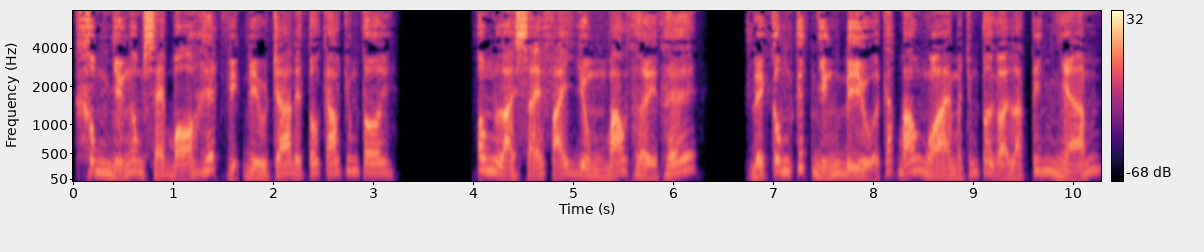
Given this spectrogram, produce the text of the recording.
Không những ông sẽ bỏ hết việc điều tra để tố cáo chúng tôi, ông lại sẽ phải dùng báo thời thế để công kích những điều ở các báo ngoài mà chúng tôi gọi là tin nhảm.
